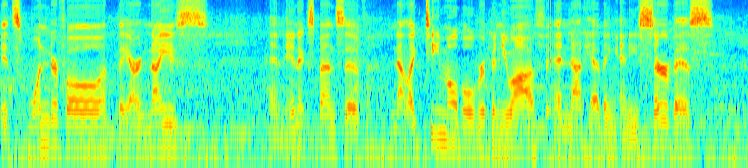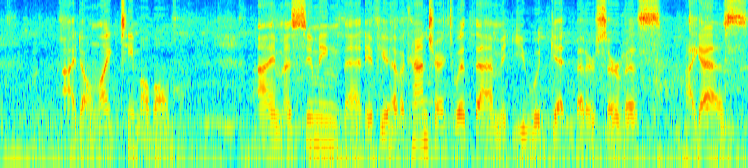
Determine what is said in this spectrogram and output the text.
It's wonderful, they are nice and inexpensive, not like T-Mobile ripping you off and not having any service. I don't like T-Mobile. I'm assuming that if you have a contract with them, you would get better service, I guess,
